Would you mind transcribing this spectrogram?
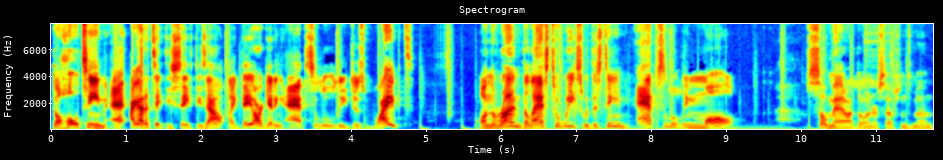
the whole team. I, I got to take these safeties out. Like they are getting absolutely just wiped on the run the last two weeks with this team. Absolutely mauled. So mad about the interceptions, man.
